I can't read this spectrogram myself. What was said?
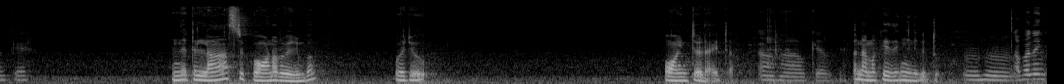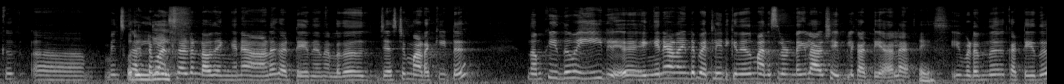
ഓക്കെ. എന്നിട്ട് ലാസ്റ്റ് കോർണർ വരുമ്പം ഒരു പോയിന്റഡ് ആയിട്ട്. ആഹാ ഓക്കെ ഓക്കെ അപ്പം നമുക്ക് ഇതിങ്ങനെ കിട്ടും അപ്പൊ നിങ്ങൾക്ക് മീൻസ് കറക്റ്റ് മനസ്സിലായിട്ടുണ്ടാവും എങ്ങനെയാണ് കട്ട് ചെയ്യുന്നത് ജസ്റ്റ് മടക്കിയിട്ട് നമുക്ക് ഇത് ഈ എങ്ങനെയാണ് അതിന്റെ പെറ്റിലിരിക്കുന്നത് മനസ്സിലുണ്ടെങ്കിൽ ആ ഷേപ്പിൽ കട്ട് ചെയ്യാം അല്ലേ. ഇവിടുന്ന് കട്ട് ചെയ്ത്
